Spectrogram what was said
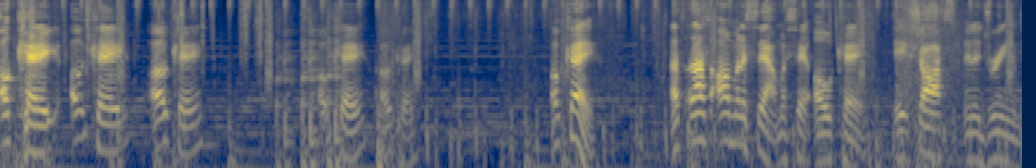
Okay, okay, okay. Okay, okay. Okay. That's that's all I'm gonna say. I'm gonna say okay. Eight shots in a dream.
